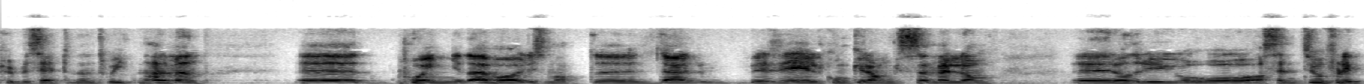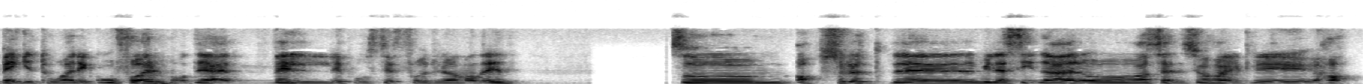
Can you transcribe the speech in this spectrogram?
publiserte den tweeten her, men eh, poenget der var liksom at eh, det er reell konkurranse mellom Rodrigo og Ascentio, fordi begge to er i god form. Og det er veldig positivt for Real Madrid. Så absolutt, det vil jeg si det er. Og Ascencio har egentlig hatt,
